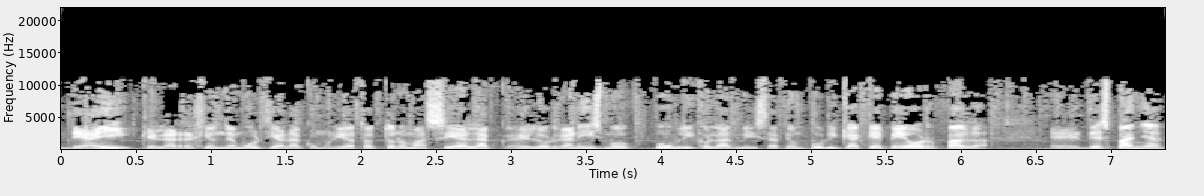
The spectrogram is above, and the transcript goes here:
De ahí que la región de Murcia, la comunidad autónoma, sea el organismo público, la administración pública que peor paga eh, de España.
